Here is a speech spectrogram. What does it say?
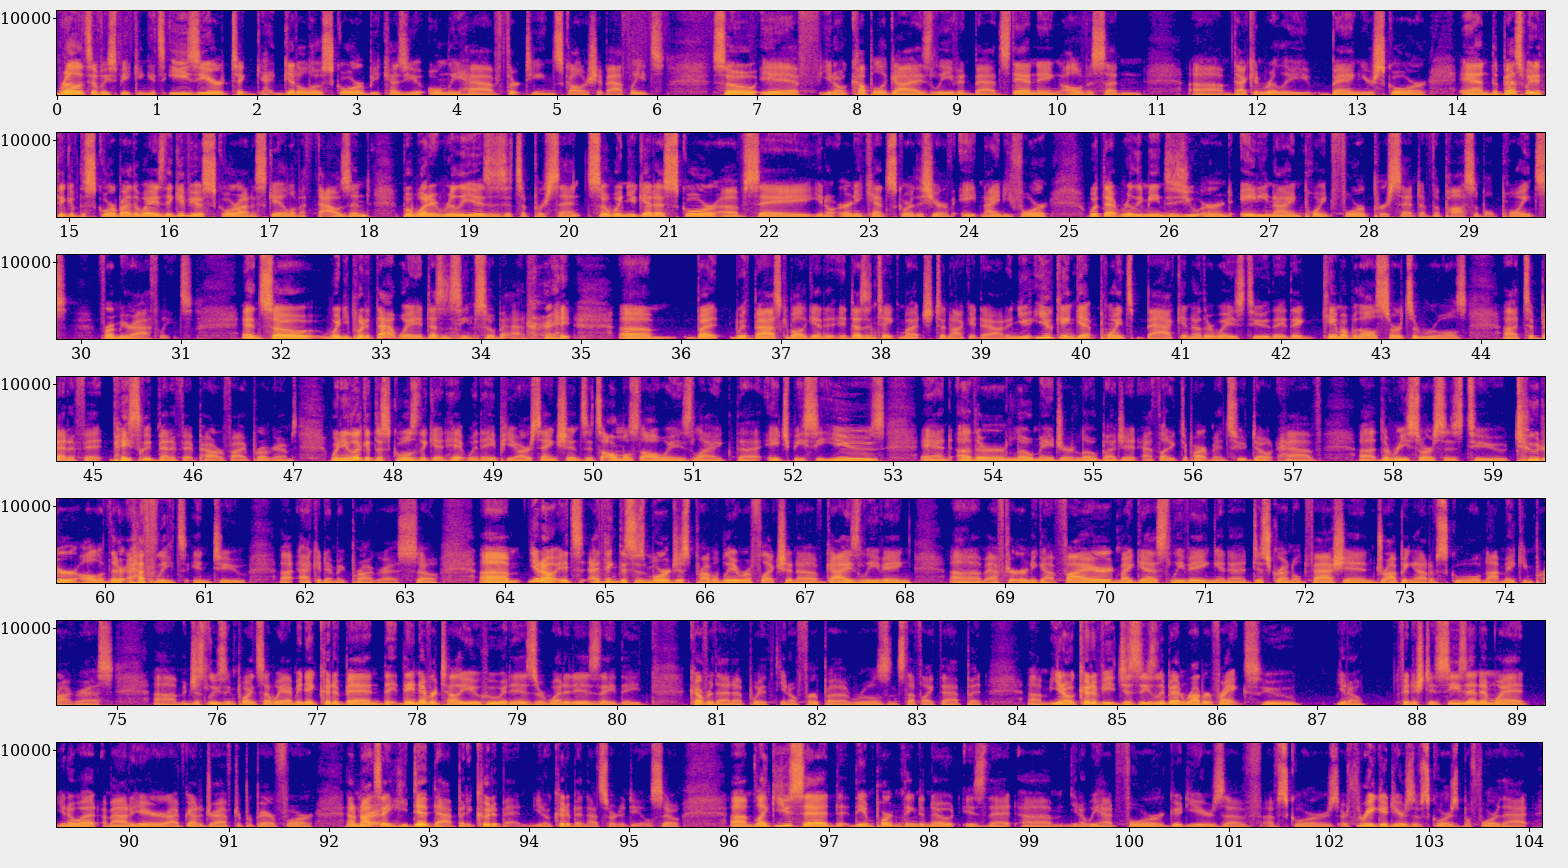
relatively speaking, it's easier to get a low score because you only have 13 scholarship athletes. So if you know a couple of guys leave in bad standing, all of a sudden um, that can really bang your score. And the best way to think of the score, by the way, is they give you a score on a scale of a thousand, but what it really is is it's a percent. So when you get a score of, say, you know, Ernie Kent's score this year of 894, what that really means is you earned 89.4% of the possible points from your athletes. And so when you put it that way, it doesn't seem so bad, right? Um, but with basketball, again, it, it, doesn't take much to knock it down, and you you can get points back in other ways too. They they came up with all sorts of rules uh, to benefit, basically benefit Power Five programs. When you look at the schools that get hit with APR sanctions, it's almost always like the HBCUs and other low major, low budget athletic departments who don't have uh, the resources to tutor all of their athletes into uh, academic progress. So, um, you know, it's I think this is more just probably a reflection of guys leaving um, after Ernie got fired. My guess leaving in a disgruntled fashion, dropping out of school, not making progress, um, and just losing points that way. I mean, it could have been. They, they never tell you who it is or what it is. They they cover that up with you know FERPA rules and stuff like that. But um, you know, it could have just easily been Robert Franks who you know finished his season and went, you know what, I'm out of here. I've got a draft to prepare for. And I'm not right. saying he did that, but it could have been, you know, could have been that sort of deal. So, um, like you said, the important thing to note is that, um, you know, we had four good years of, of scores or three good years of scores before that.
